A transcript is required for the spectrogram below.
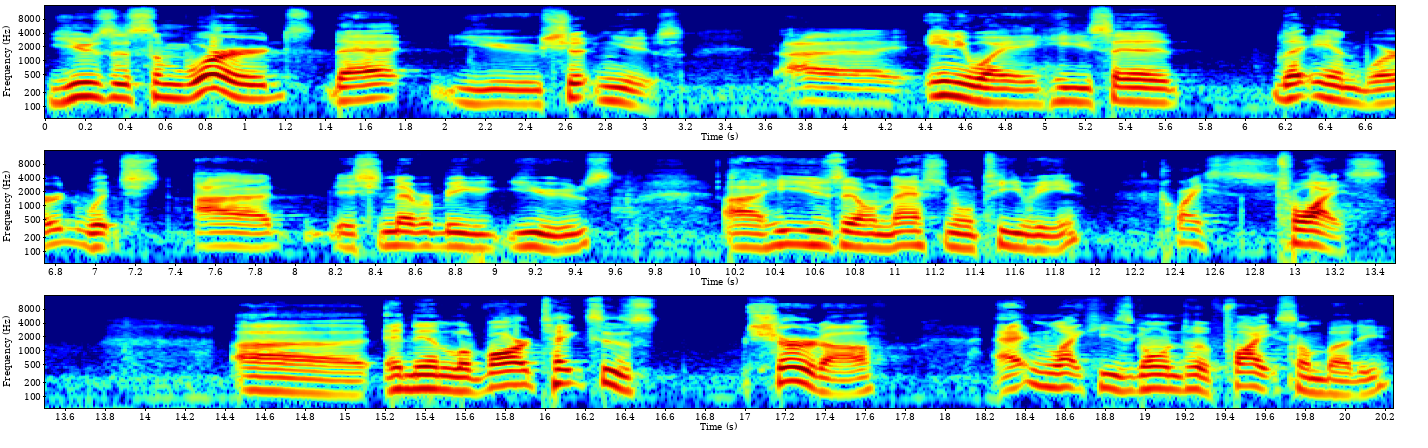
uses some words that you shouldn't use. Uh, anyway, he said the N word, which I it should never be used. Uh, he used it on national TV Twice. twice. Uh, and then LeVar takes his shirt off, acting like he's going to fight somebody.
